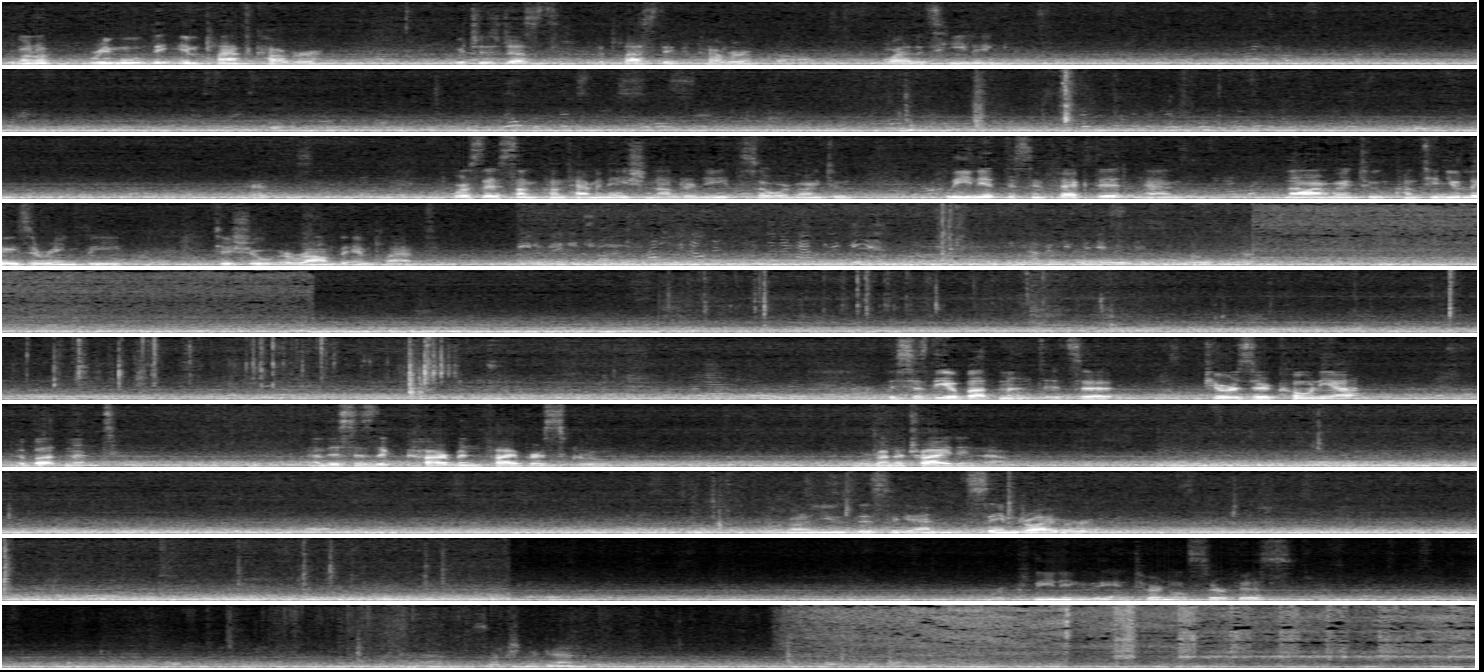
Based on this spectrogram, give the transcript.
We're going to remove the implant cover, which is just a plastic cover while it's healing. Of course, there's some contamination underneath, so we're going to clean it, disinfect it, and now I'm going to continue lasering the tissue around the implant. This is the abutment. It's a pure zirconia abutment. And this is the carbon fiber screw. We're going to try it in now. We're going to use this again, same driver. Cleaning the internal surface. And suction again.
